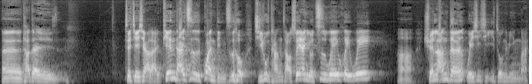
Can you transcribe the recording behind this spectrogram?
呃，他在这接下来天台自灌顶之后，即入唐朝。虽然有智威、慧威啊、玄朗等维系其一宗的命脉，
